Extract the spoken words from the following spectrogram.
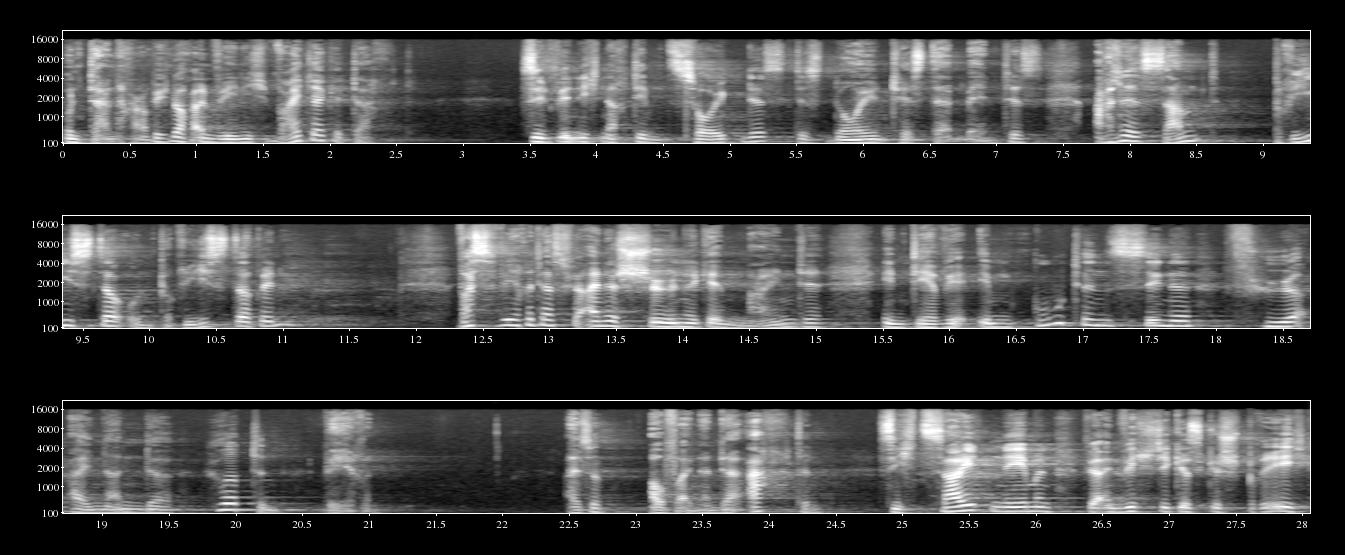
Und dann habe ich noch ein wenig weitergedacht. Sind wir nicht nach dem Zeugnis des Neuen Testamentes allesamt Priester und Priesterinnen? Was wäre das für eine schöne Gemeinde, in der wir im guten Sinne füreinander Hirten wären? Also aufeinander achten, sich Zeit nehmen für ein wichtiges Gespräch,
